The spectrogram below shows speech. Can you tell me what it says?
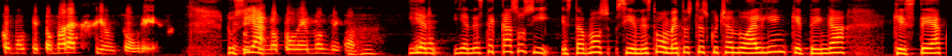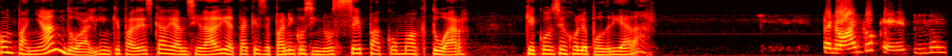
como que tomar acción sobre eso. Lucía, no podemos dejar. Y en, y en este caso, si estamos, si en este momento está escuchando a alguien que tenga, que esté acompañando a alguien que padezca de ansiedad y ataques de pánico, si no sepa cómo actuar, ¿qué consejo le podría dar? Bueno, algo que es muy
